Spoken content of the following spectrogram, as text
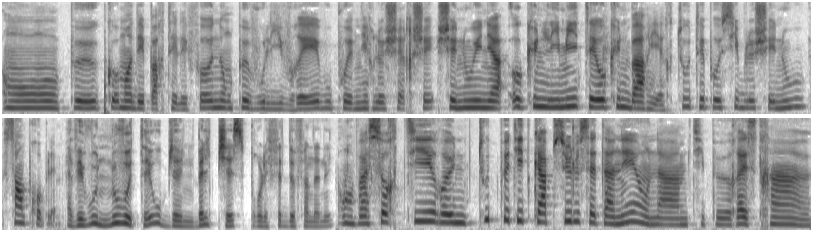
On peut commander par téléphone, on peut vous livrer, vous pouvez venir le chercher. Chez nous, il n'y a aucune limite et aucune barrière. Tout est possible chez nous sans problème. Avez-vous une nouveauté ou bien une belle pièce pour les fêtes de fin d'année? On va sortir une toute petite capsule cette année. On a un petit peu restreint euh,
